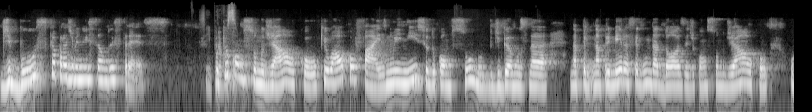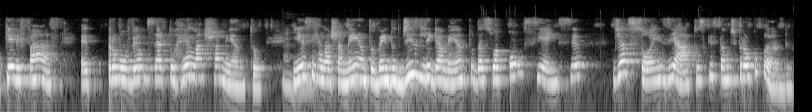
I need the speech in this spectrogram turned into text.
de busca para a diminuição do estresse. Sim, Porque você... o consumo de álcool, o que o álcool faz no início do consumo, digamos, na, na, na, primeira, segunda dose de consumo de álcool, o que ele faz é promover um certo relaxamento. Uhum. E esse relaxamento vem do desligamento da sua consciência de ações e atos que estão te preocupando.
